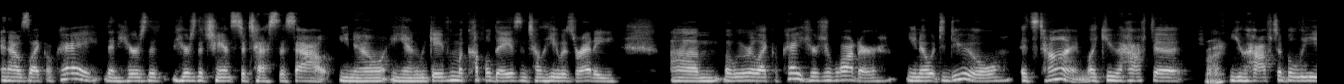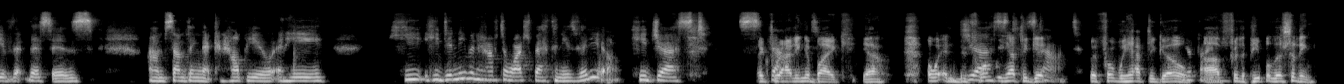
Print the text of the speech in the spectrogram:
And i was like okay then here's the here's the chance to test this out you know? And we gave him a couple days until he was ready. Um, but we were like okay here's your water. You know what to do? It's time. Like you have to right. you have to believe that this is um, something that can help you. And he he he didn't even have to watch bethany's video. He just like riding a bike. Yeah. Oh and before just we have to get stopped. before we have to go uh, for the people listening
